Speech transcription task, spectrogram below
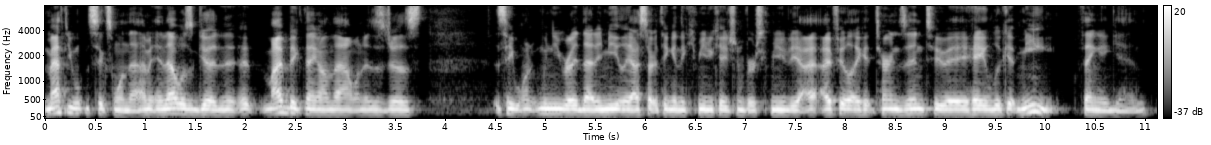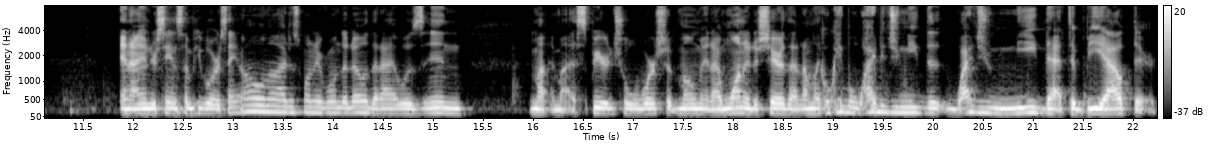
Matthew six one that I mean, that was good. It- it- my big thing on that one is just see when, when you read that immediately, I start thinking the communication versus community. I, I feel like it turns into a hey, look at me thing again. And I understand some people are saying, "Oh no, I just want everyone to know that I was in my my spiritual worship moment. I wanted to share that." And I'm like, "Okay, but why did you need the why did you need that to be out there?"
